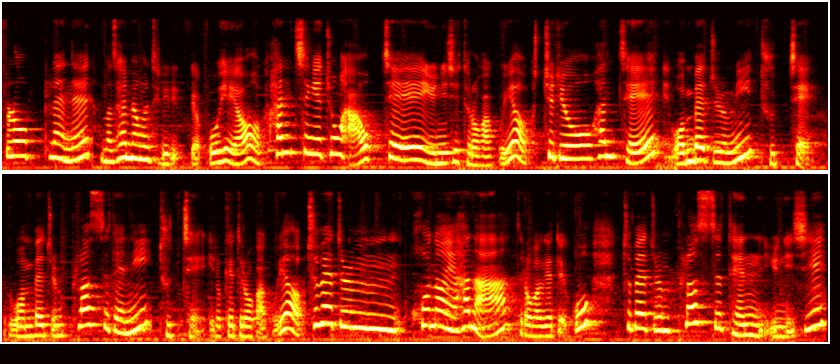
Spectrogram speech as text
floor plan을 한번 설명을 드리려고 해요. 한 층에 총 9채의 유닛이 들어가고요. 스튜디오 한 채, one bedroom이 두 채, one bedroom plus den이 두 채 이렇게 들어가고요. two bedroom 코너에 하나 들어가게 되고 two bedroom plus den 유닛이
